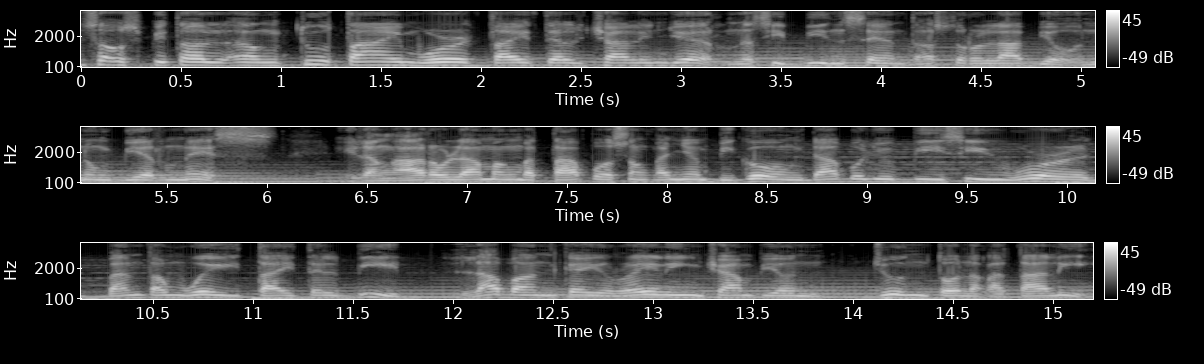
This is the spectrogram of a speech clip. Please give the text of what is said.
sa ospital ang two-time world title challenger na si Vincent Astrolabio noong biyernes. Ilang araw lamang matapos ang kanyang bigong WBC World Bantamweight title bid laban kay reigning champion Junto Nakatani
